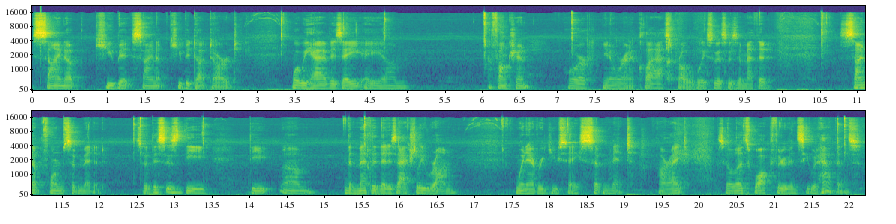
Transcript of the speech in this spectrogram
sign up cubit sign up cubit.dart what we have is a, a um, a function, or you know we're in a class probably. So this is a method. Sign up form submitted. So this is the the um, the method that is actually run whenever you say submit. All right, so let's walk through and see what happens.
